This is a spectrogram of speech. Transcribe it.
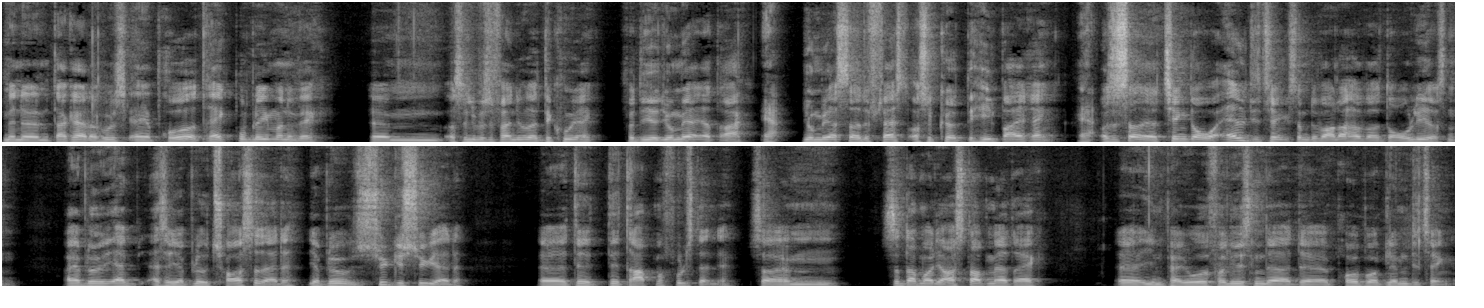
Men øhm, der kan jeg da huske, at jeg prøvede at drikke problemerne væk. Øhm, og så lige pludselig fandt jeg ud af, at det kunne jeg ikke. Fordi jo mere jeg drak, Ja. jo mere sad det fast, og så kørte det hele bare i ring. Ja. Og så sad jeg og tænkte over alle de ting, som det var, der havde været dårlige og sådan. Og jeg blev, jeg, altså, jeg blev tosset af det. Jeg blev psykisk syg af det. Øh, det, det dræbte mig fuldstændig. Så, øhm, så der måtte jeg også stoppe med at drikke øh, i en periode, for lige sådan der at øh, prøve på at glemme de ting.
